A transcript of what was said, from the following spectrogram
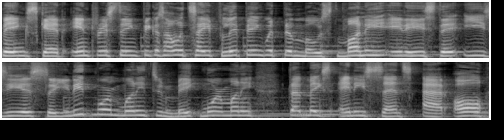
things get interesting, because I would say flipping with the most money, it is the easiest, so you need more money to make more money, that makes any sense at all.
